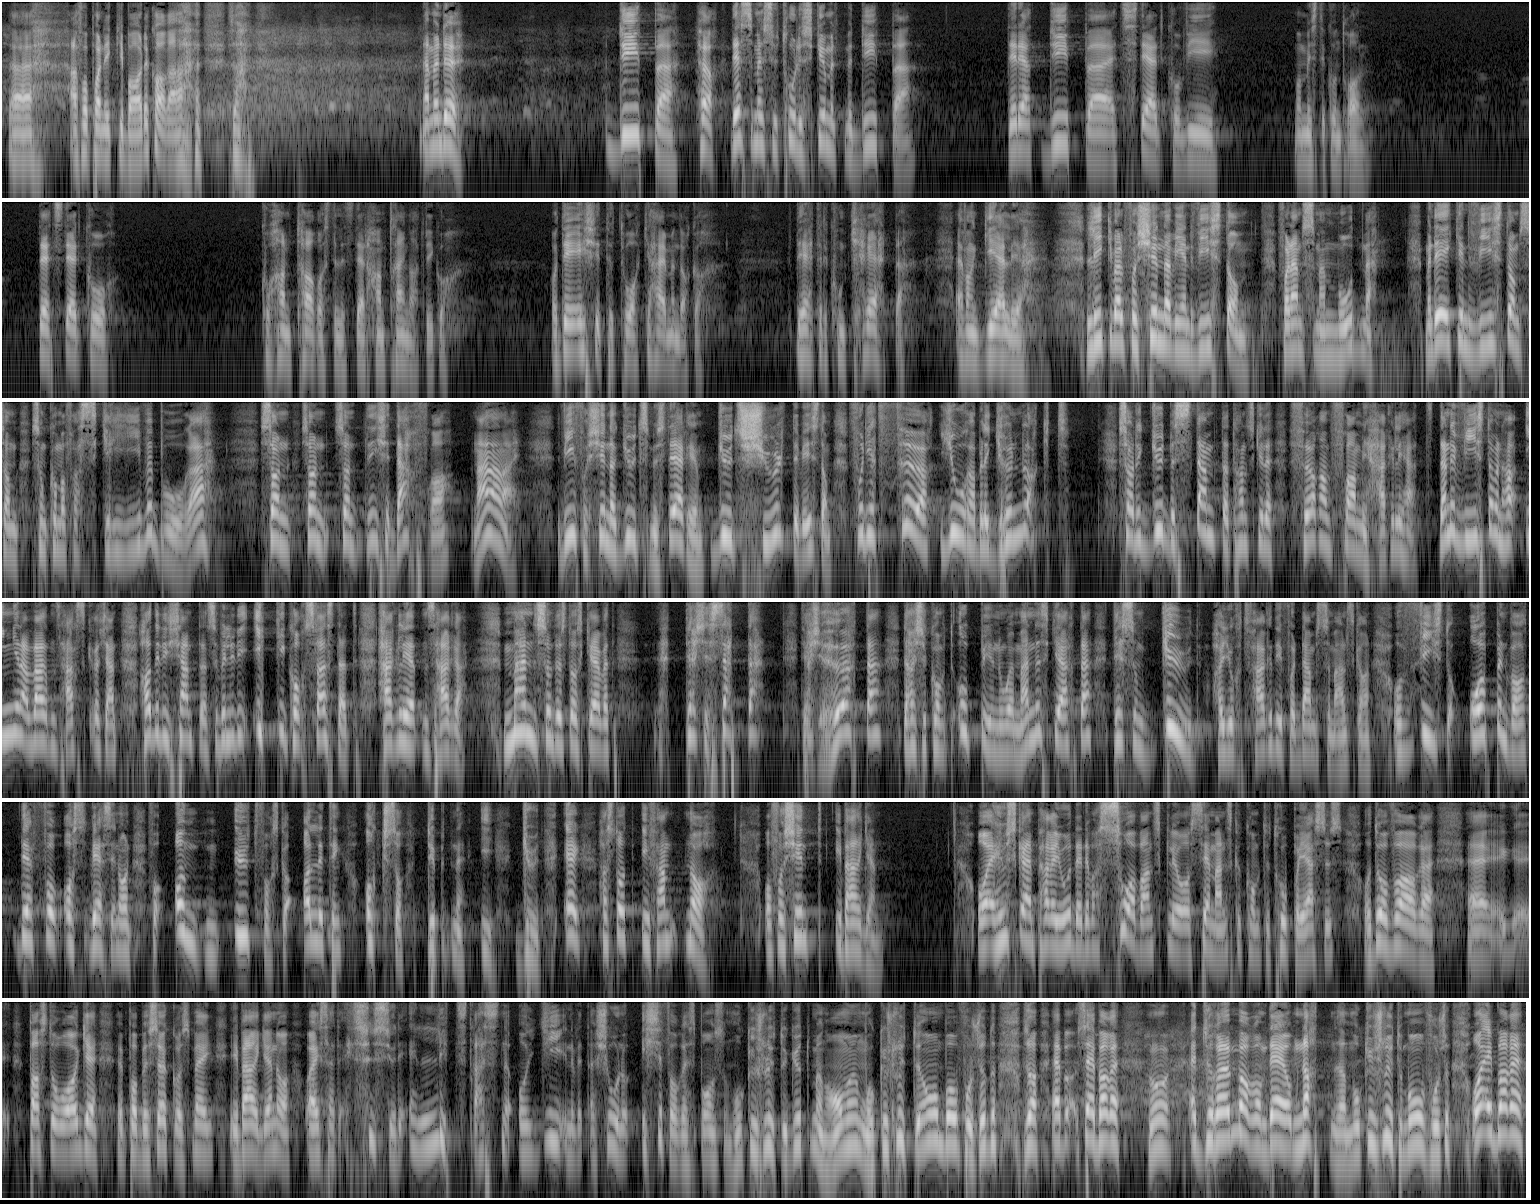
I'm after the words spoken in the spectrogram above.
Jeg får panikk i badekaret. Så. Nei, men du Dypet Hør. Det som er så utrolig skummelt med dypet, det er det at dypet er et sted hvor vi må miste kontroll. Det er et sted hvor, hvor han tar oss til et sted han trenger at vi går. Og det er ikke til tåkeheimen dere. Det er til det konkrete evangeliet. Likevel forkynner vi en visdom for dem som er modne. Men det er ikke en visdom som, som kommer fra skrivebordet. Sånn, sånn, sånn, det er ikke derfra. Nei, nei, nei. Vi forkynner Guds mysterium, Guds skjulte visdom. Fordi at før jorda ble grunnlagt, så hadde Gud bestemt at han skulle føre ham fram i herlighet. Denne visdommen har ingen av verdens herskere kjent. Hadde de kjent den, så ville de ikke korsfestet herlighetens herre. Men som det står skrevet, de har ikke sett det. De har ikke hørt det, det har ikke kommet opp i noe menneskehjerte. Det som Gud har gjort ferdig for dem som elsker han. Og vist og åpenbart det for oss ved sin ånd. For ånden utforsker alle ting, også dybdene i Gud. Jeg har stått i 15 år og forkynt i Bergen. Og jeg husker en periode det var så vanskelig å se mennesker komme til tro på Jesus. Og Da var eh, pastor Åge på besøk hos meg i Bergen. Og, og jeg sa at jeg syns det er litt stressende å gi invitasjon og ikke få respons. 'Må ikke slutte, gutten min. Må ikke slutte, Må bare fortsette.' Så jeg, så jeg bare Jeg drømmer om det om natten. 'Må ikke slutte, må fortsette.' Og jeg bare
